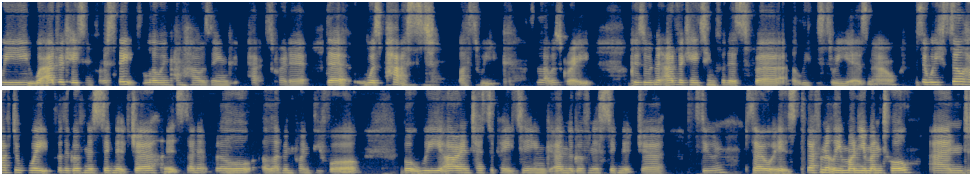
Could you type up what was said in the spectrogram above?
we were advocating for a state low income housing tax credit that was passed last week. So that was great because we've been advocating for this for at least three years now. So we still have to wait for the governor's signature. It's Senate Bill 1124, but we are anticipating um, the governor's signature soon. So it's definitely monumental. And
